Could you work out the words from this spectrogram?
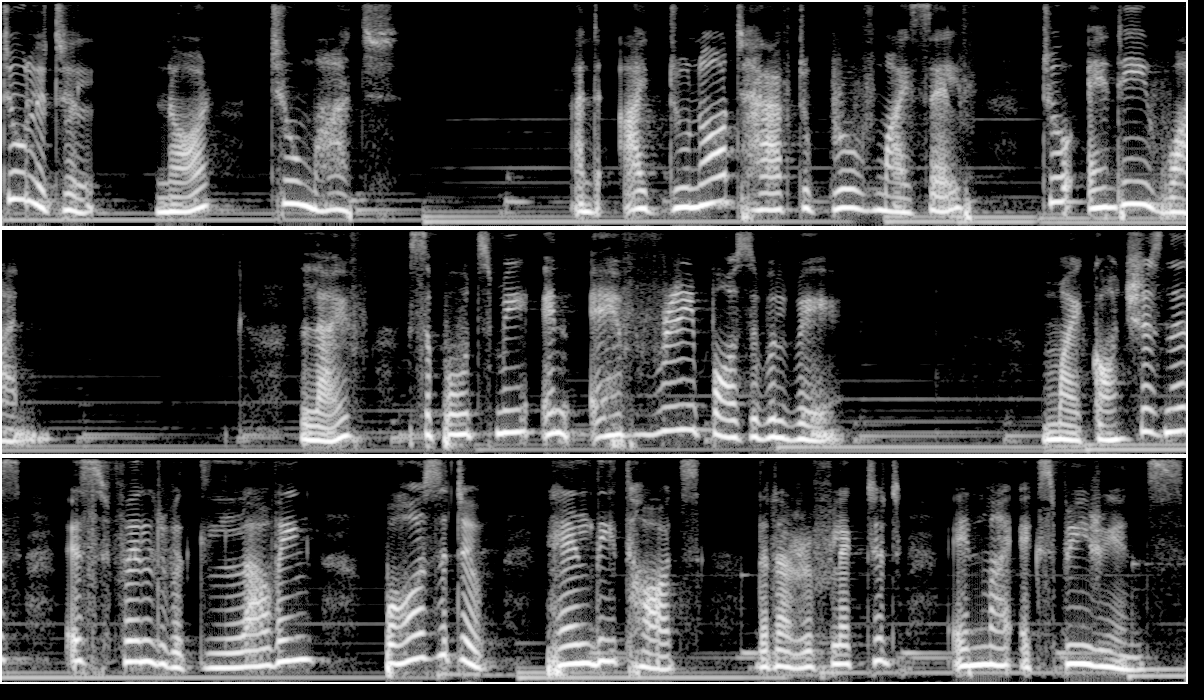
too little nor too much. And I do not have to prove myself to anyone. Life supports me in every possible way. My consciousness is filled with loving, positive, healthy thoughts that are reflected in my experience.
